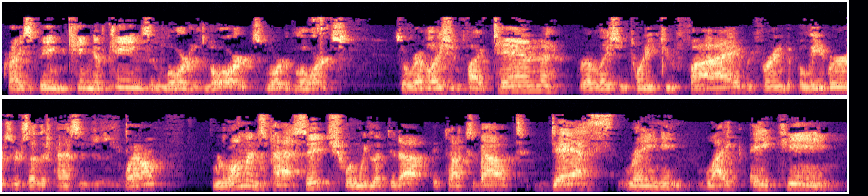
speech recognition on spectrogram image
Christ being King of Kings and Lord of Lords, Lord of Lords. So Revelation 5.10, Revelation 22.5, referring to believers. There's other passages as well. Romans passage, when we looked it up, it talks about death reigning like a king.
